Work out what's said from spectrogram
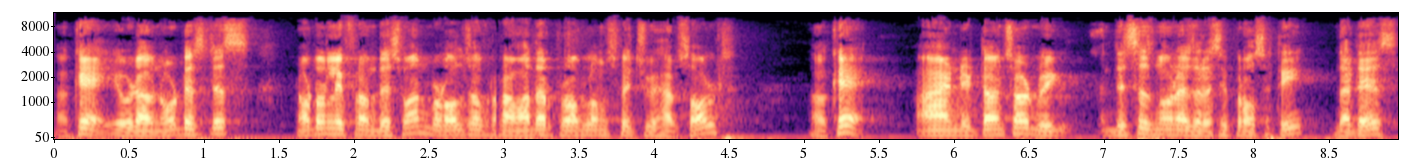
Okay. You would have noticed this not only from this one, but also from other problems which we have solved. Okay. And it turns out we, this is known as reciprocity that is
